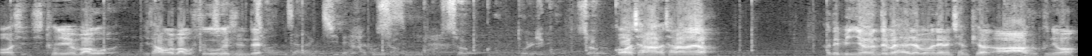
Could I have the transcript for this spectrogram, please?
어, 시, 시토님이 마구, 이상한 걸 마구 쓰고 계시는데? 전장을 지배하고 있습니다. 섞고 돌리고 섞고 어, 잘, 잘하나요? 근데 미니언들만 잘 잡으면 되는 챔피언. 아, 그렇군요.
